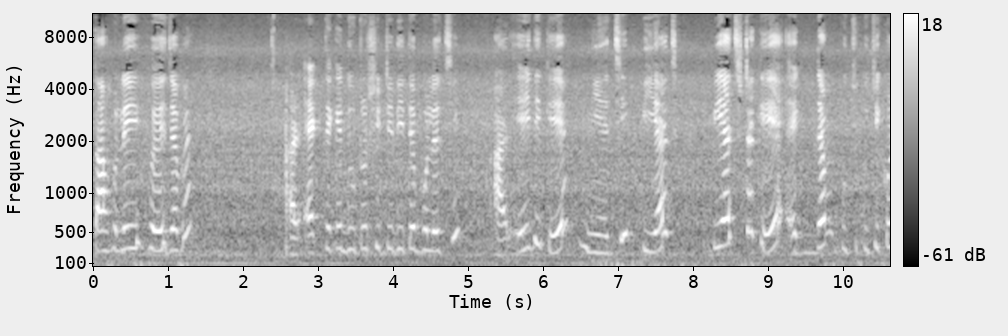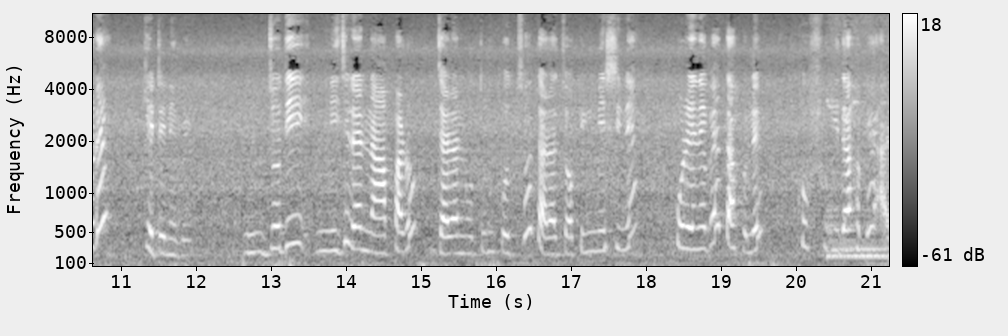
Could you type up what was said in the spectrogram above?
তাহলেই হয়ে যাবে। আর এক থেকে দুটো সিটি দিতে বলেছি। আর এই দিকে নিয়েছি পেঁয়াজ। পেঁয়াজটাকে একদম কুচি কুচি করে কেটে নেবে। যদি নিজেরা না পারো, যারা নতুন করছ, তারা চপিং মেশিনে করে নেবে, তাহলে খুব সুবিধা হবে। আর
